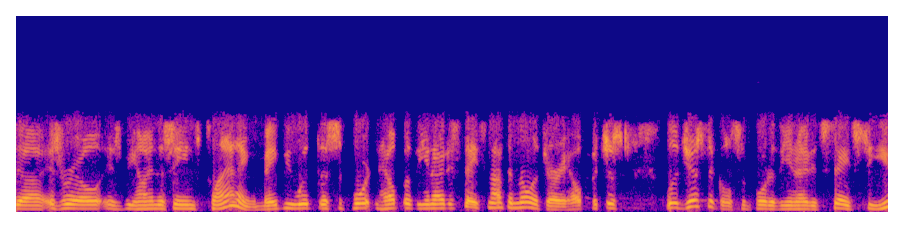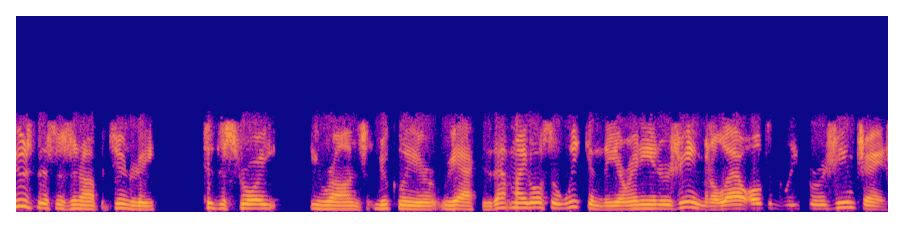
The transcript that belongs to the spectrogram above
uh, Israel is behind the scenes planning, maybe with the support and help of the United States, not the military help, but just logistical support of the United States, to use this as an opportunity to destroy Iran's nuclear reactor. That might also weaken the Iranian regime and allow ultimately for regime change,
